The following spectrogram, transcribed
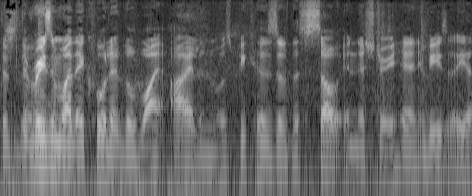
the, the reason why they called it the White Island was because of the salt industry here in Ibiza. Yeah,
